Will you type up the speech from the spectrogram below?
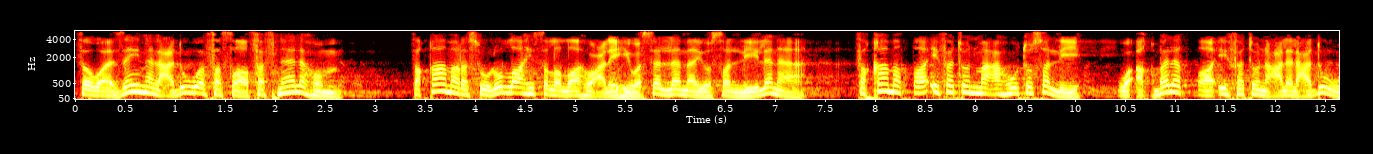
فوازينا العدو فصاففنا لهم. فقام رسول الله صلى الله عليه وسلم يصلي لنا. فقامت طائفة معه تصلي وأقبلت طائفة على العدو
